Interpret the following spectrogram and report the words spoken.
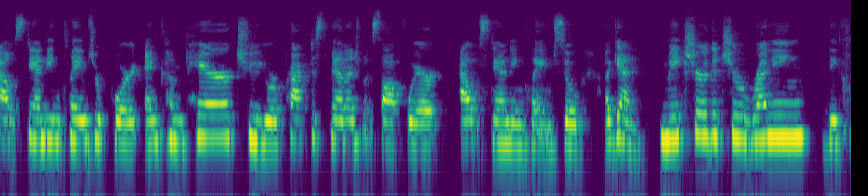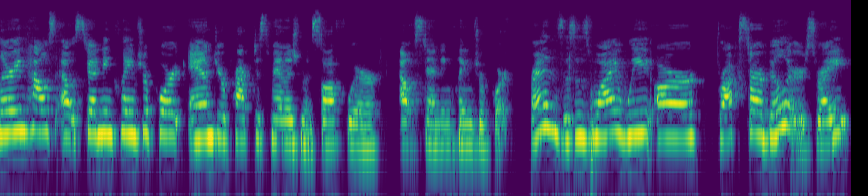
outstanding claims report and compare to your practice management software outstanding claims. So again, make sure that you're running the clearinghouse outstanding claims report and your practice management software outstanding claims report. Friends, this is why we are rockstar billers, right?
